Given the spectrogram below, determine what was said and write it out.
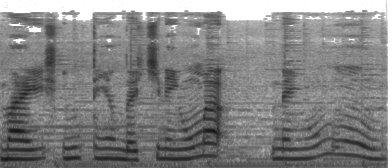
Mas entenda que nenhuma. nenhum.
